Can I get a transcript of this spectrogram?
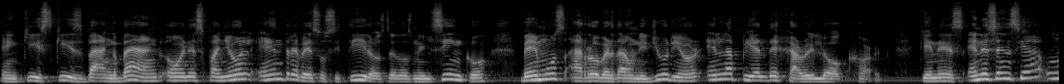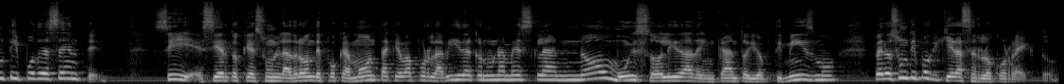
en Kiss Kiss Bang Bang o en español Entre Besos y Tiros de 2005, vemos a Robert Downey Jr. en la piel de Harry Lockhart, quien es en esencia un tipo decente. Sí, es cierto que es un ladrón de poca monta que va por la vida con una mezcla no muy sólida de encanto y optimismo, pero es un tipo que quiere hacer lo correcto.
